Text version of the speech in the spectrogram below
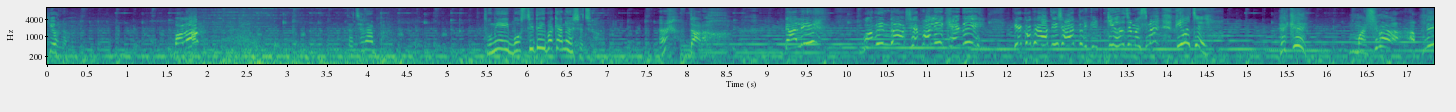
কি হলো? বলো। তাছাড়া তুমি এই বস্তিতেই বা কেন এসেছ? হ্যাঁ? দাঁড়াও। ডালি গোবিন্দ শেফালি খেদি কে কোথায় আছিস? আর তুই কি হয়েছে মাসিমা? কি হয়েছে? একে মাসিমা আপনি?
